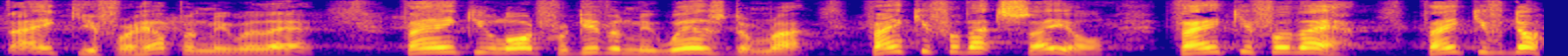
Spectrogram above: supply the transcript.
Thank you for helping me with that. Thank you, Lord, for giving me wisdom, right? Thank you for that sale. Thank you for that. Thank you for,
